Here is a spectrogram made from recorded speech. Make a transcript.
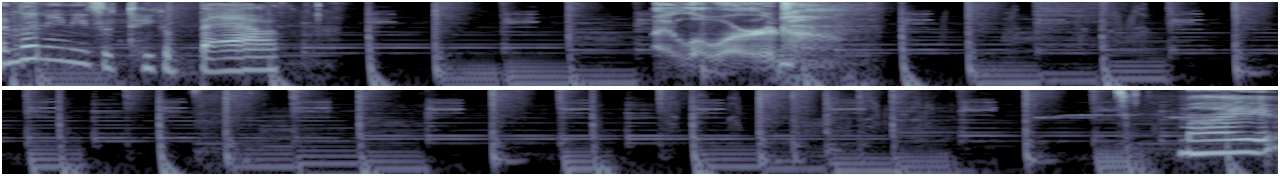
And then he needs to take a bath. My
